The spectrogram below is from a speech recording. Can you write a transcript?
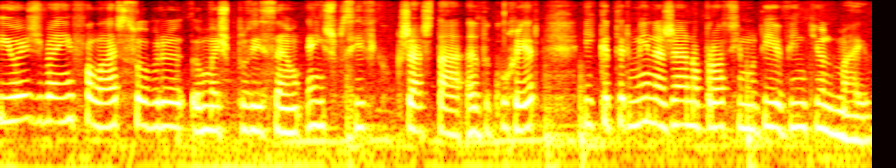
e hoje vêm falar sobre uma exposição em específico que já está a decorrer e que termina já no próximo dia 21 de maio.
